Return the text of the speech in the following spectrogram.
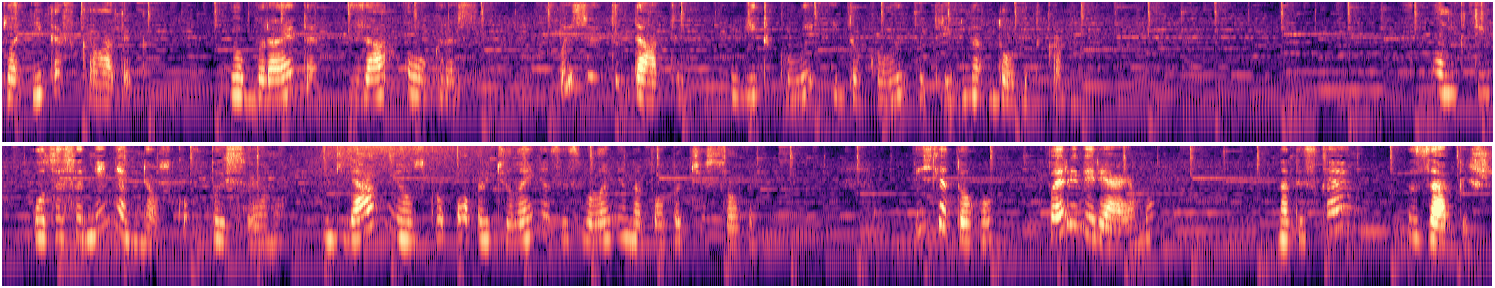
платника складик. Ви обираєте за окрес. Вписуєте дати, від коли і до коли потрібна довідка. Пункті Узасаднення внеску вписуємо для внеску о дозволення на побут часовий. Після того перевіряємо, натискаємо Запиш.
